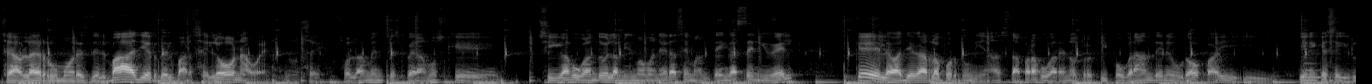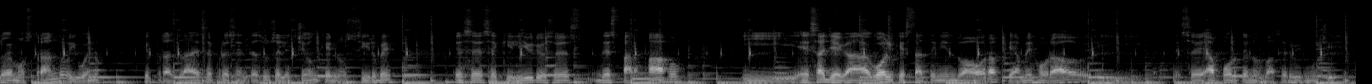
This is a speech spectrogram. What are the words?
Se habla de rumores del Bayern, del Barcelona. Bueno, no sé. Solamente esperamos que siga jugando de la misma manera, se mantenga este nivel que le va a llegar la oportunidad, está para jugar en otro equipo grande en Europa y, tiene que seguirlo demostrando y bueno, que traslade ese presente a su selección, que nos sirve ese desequilibrio, ese desparpajo y esa llegada a gol que está teniendo ahora, que ha mejorado y ese aporte nos va a servir muchísimo.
